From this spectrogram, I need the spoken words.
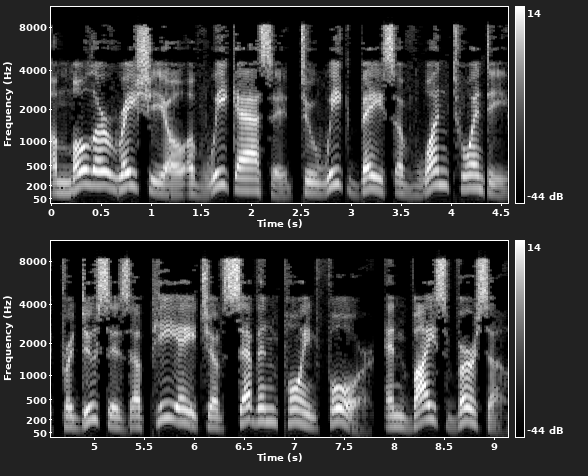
a molar ratio of weak acid to weak base of 120 produces a pH of 7.4, and vice versa.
